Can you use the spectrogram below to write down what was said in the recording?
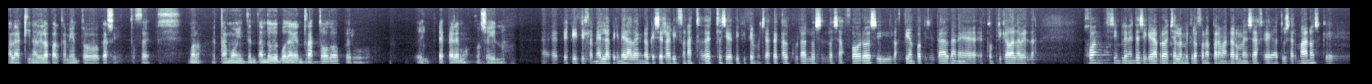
a la esquina del aparcamiento casi. Entonces, bueno, estamos intentando que puedan entrar todos, pero esperemos conseguirlo. Es difícil también la primera vez ¿no? que se realiza un acto de estos y es difícil muchas veces calcular los, los aforos y los tiempos que se tardan, es, es complicado la verdad. Juan, simplemente si quieres aprovechar los micrófonos para mandar un mensaje a tus hermanos, que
